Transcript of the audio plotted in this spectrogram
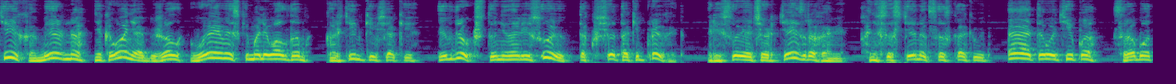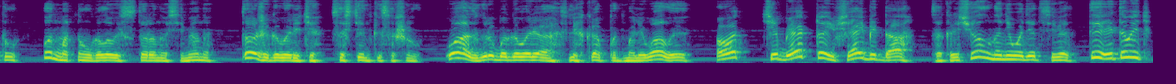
тихо, мирно, никого не обижал, вывески малевал там, картинки всякие. И вдруг что не нарисую, так все так и прыгает. Рисуя чертей с рогами, они со стенок соскакивают. Этого типа сработал. Он мотнул головой в сторону Семена. Тоже, говорите, со стенки сошел. Вас, грубо говоря, слегка подмалевал и... «Вот тебе-то и вся беда!» – закричал на него дед Свет. «Ты это ведь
